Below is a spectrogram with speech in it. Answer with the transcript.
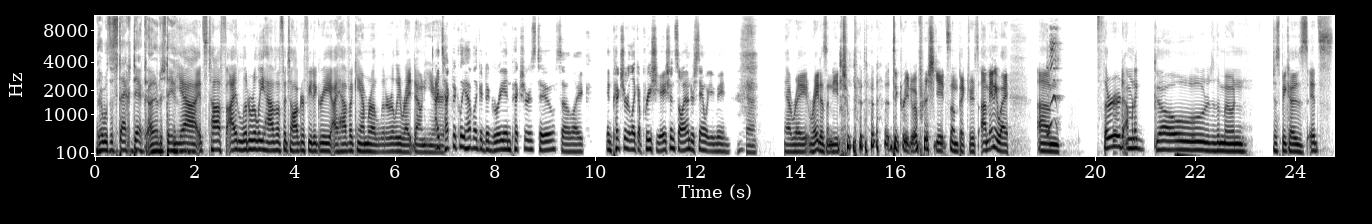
There was a stacked deck. I understand. yeah, it's tough. I literally have a photography degree. I have a camera literally right down here. I technically have like a degree in pictures too, so like in picture like appreciation, so I understand what you mean. yeah, yeah. Ray Ray doesn't need a degree to appreciate some pictures. Um. Anyway, um, third, I'm gonna go to the moon, just because it's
